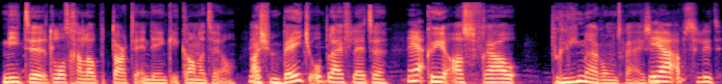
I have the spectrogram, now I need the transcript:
niet eh, het lot gaan lopen tarten en denken, ik kan het wel. Ja. Als je een beetje op blijft letten, Ja. kun je als vrouw prima rondreizen. Ja, absoluut.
